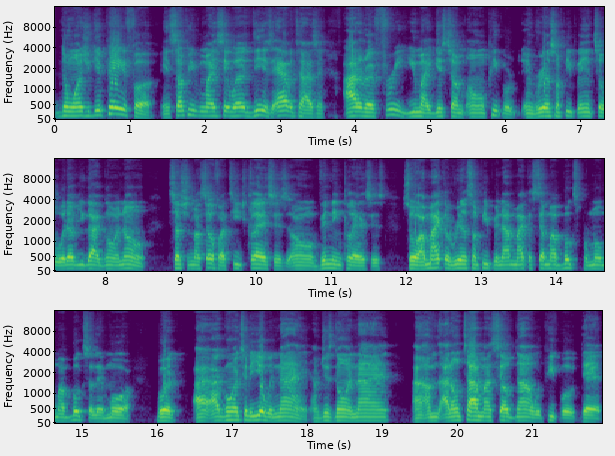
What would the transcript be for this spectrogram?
the ones you get paid for. And some people might say, well, D is advertising out of the free, you might get some um people and reel some people into whatever you got going on. Such as myself, I teach classes, um, vending classes. So I might reel some people and I might sell my books, promote my books a little more. But I, I go into the year with nine. I'm just doing nine. I, I'm I don't tie myself down with people that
